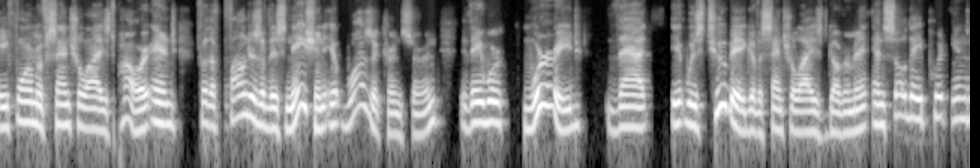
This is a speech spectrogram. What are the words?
a form of centralized power. And for the founders of this nation, it was a concern. They were worried that it was too big of a centralized government. And so they put in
